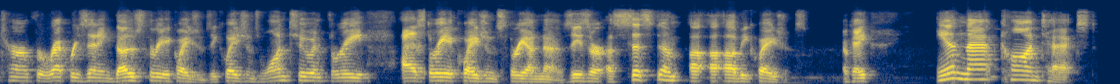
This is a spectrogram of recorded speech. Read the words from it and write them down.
term for representing those three equations, equations one, two, and three as three equations, three unknowns. These are a system uh, uh, of equations, okay? In that context,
